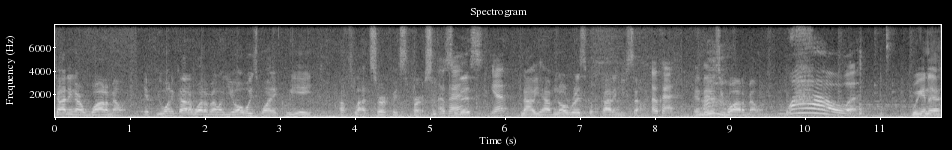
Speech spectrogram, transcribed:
cutting our watermelon. If you wanna cut a watermelon, you always wanna create a flat surface first. Okay. See this? Yep. Now you have no risk of cutting yourself. Okay. And there's your ah. watermelon. Wow. We're gonna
